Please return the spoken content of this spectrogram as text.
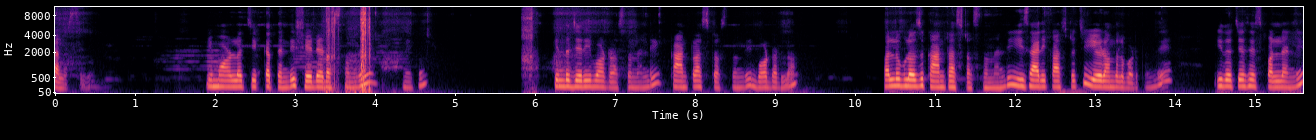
కలర్స్. ఇవి ఈ మోడల్ వచ్చి ఇక్కత్ అండి షేడెడ్ వస్తుంది మీకు. కింద జరీ బార్డర్ వస్తుందండి. కాంట్రాస్ట్ వస్తుంది బార్డర్లో. పళ్ళు బ్లౌజ్ కాంట్రాస్ట్ వస్తుందండి. ఈ శారీ కాస్ట్ వచ్చి ఏడు వందలు పడుతుంది. ఇది వచ్చేసేసి పళ్ళు అండి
